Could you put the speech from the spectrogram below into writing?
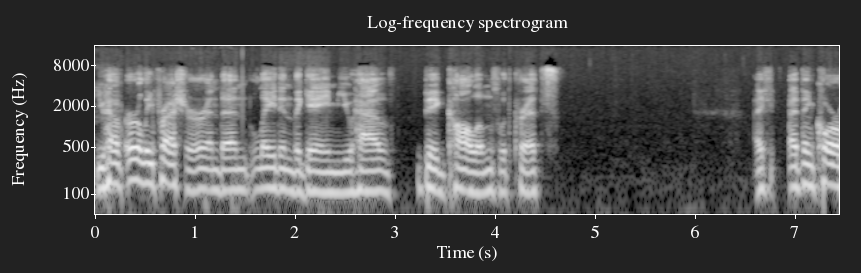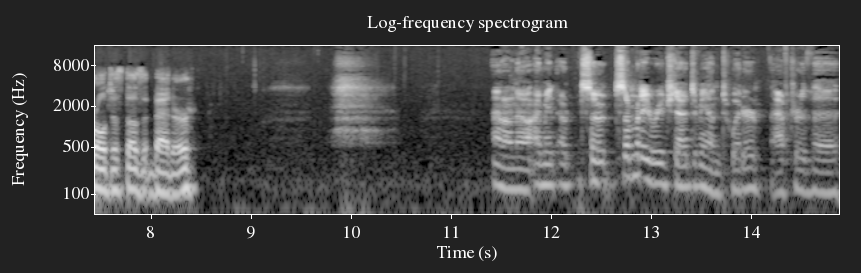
you have early pressure, and then late in the game you have big columns with crits. I, I think Coral just does it better. I don't know. I mean, uh, so somebody reached out to me on Twitter after the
